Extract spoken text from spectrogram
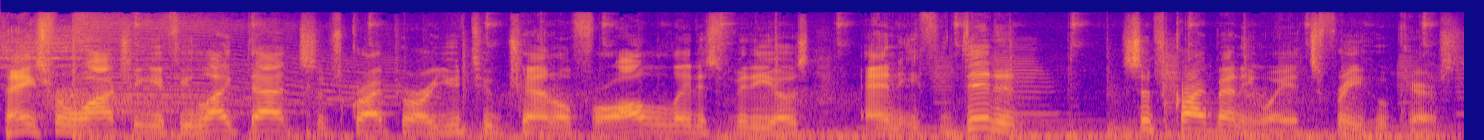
Thanks for watching. If you like that, subscribe to our YouTube channel for all the latest videos. And if you didn't, subscribe anyway. It's free. Who cares?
